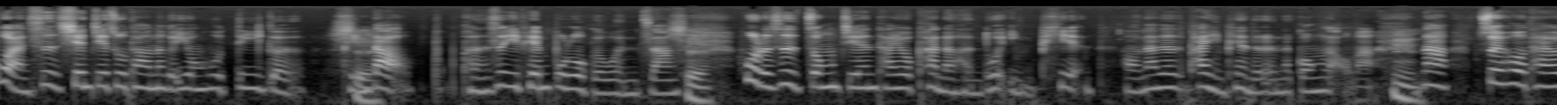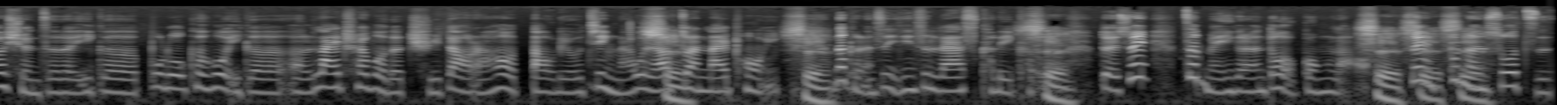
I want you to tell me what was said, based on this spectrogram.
不管是先接触到那个用户，第一个频道可能是一篇部落格文章，是或者是中间他又看了很多影片，哦，那这是拍影片的人的功劳嘛。嗯。那最后他又选择了一个部落客或一个呃 light travel 的渠道，然后导流进来，为了要赚 light point，是。那可能是已经是 last click 了。对，所以这每一个人都有功劳。是。所以不能说只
